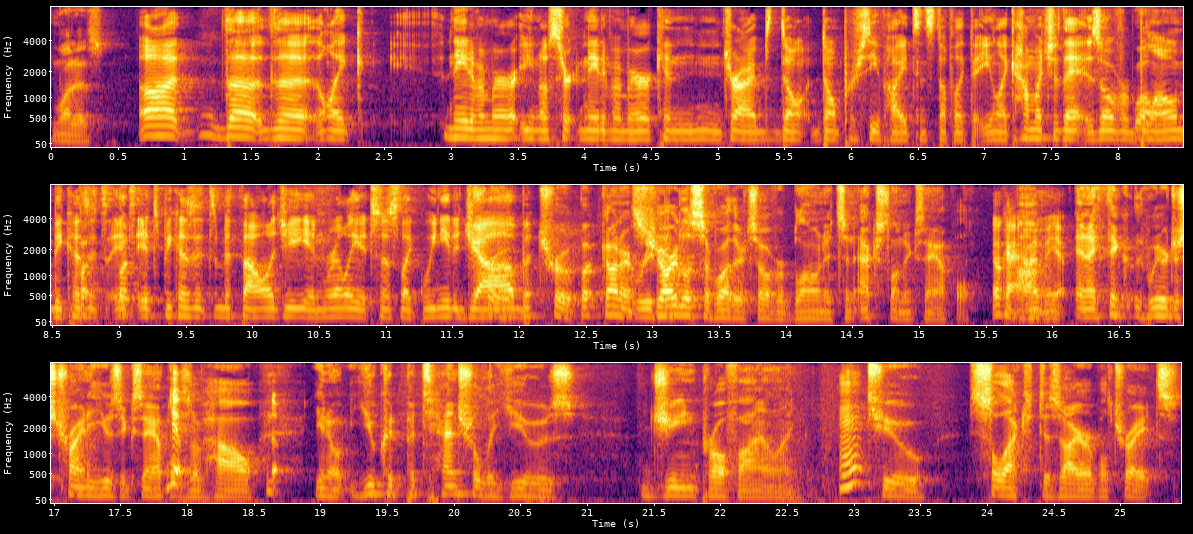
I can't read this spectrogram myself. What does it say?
What is? Uh, the the like Native American, you know, certain Native American tribes don't don't perceive heights and stuff like that. You know, like how much of that is overblown Well, because but- it's it's but- it's because it's mythology and really it's just like we need a job. True, true. but Gunnar, true. regardless of whether it's overblown, it's an excellent example. Okay, I Um, mean, yeah. and I think we were just trying to use examples Yep. of how No. you know you could potentially use gene profiling Hmm? to select desirable traits,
